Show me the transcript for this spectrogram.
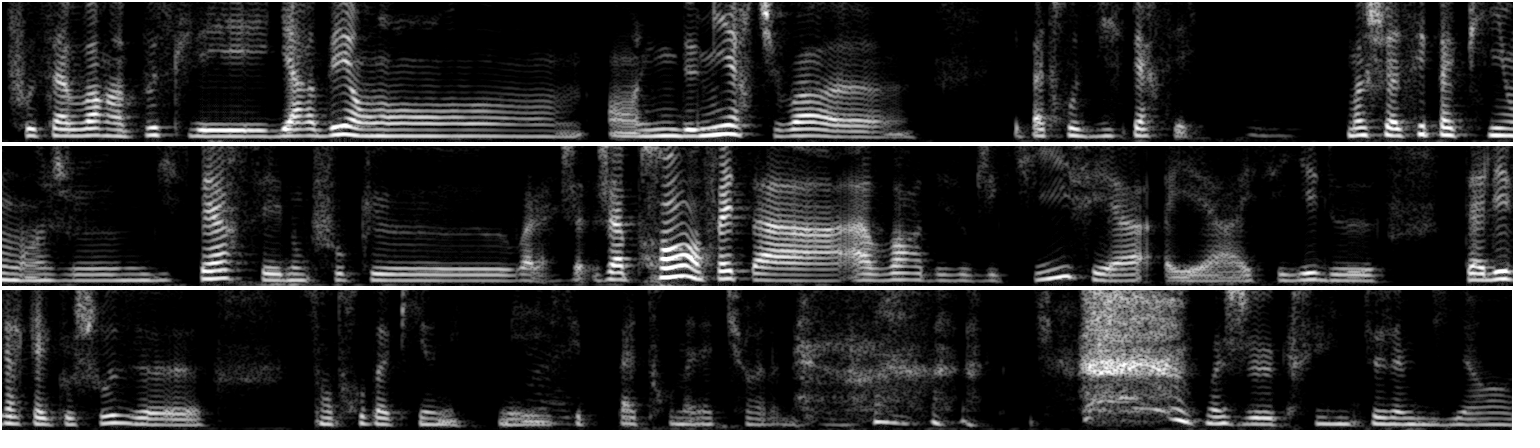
faut savoir un peu se les garder en, en ligne de mire, tu vois, et pas trop se disperser. Moi, je suis assez papillon, hein, je me disperse et donc il faut que voilà, j'apprends en fait à, avoir des objectifs et à, et à essayer de d'aller vers quelque chose sans trop papillonner. Mais c'est pas trop ma nature à la base. Moi, je crée, j'aime bien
